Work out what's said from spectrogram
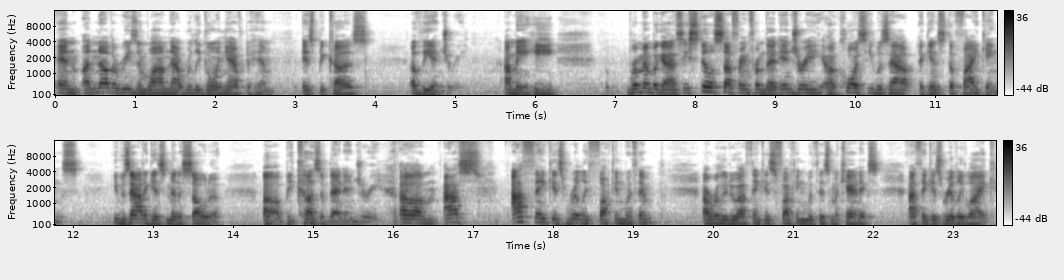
And another reason why I'm not really going after him is because of the injury. I mean, he remember guys, he's still suffering from that injury. Of course, he was out against the Vikings. He was out against Minnesota uh, because of that injury. Um, I, I think it's really fucking with him. I really do. I think it's fucking with his mechanics. I think it's really like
